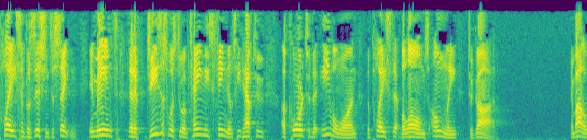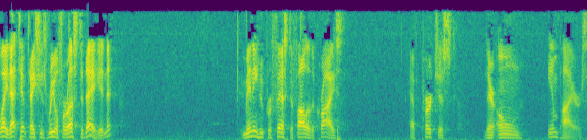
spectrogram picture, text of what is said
place and position to Satan. It means that if Jesus was to obtain these kingdoms, he'd have to accord to the evil one the place that belongs only to God. And by the way, that temptation is real for us today, isn't it? Many who profess to follow the Christ have purchased their own empires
